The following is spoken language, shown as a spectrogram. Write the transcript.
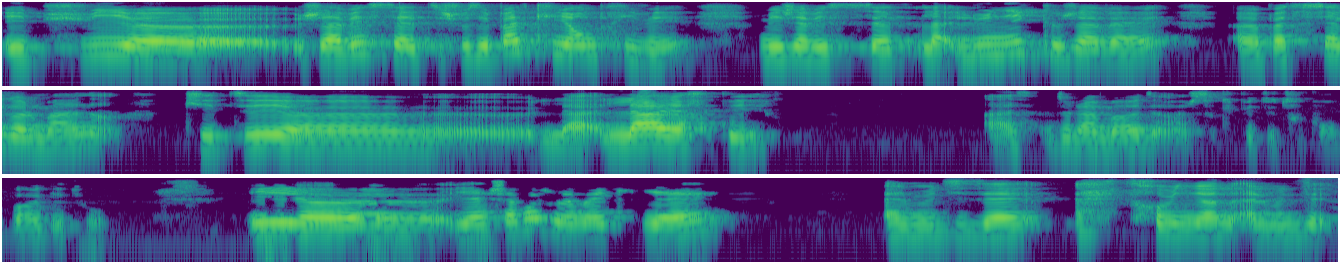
et puis, euh, j'avais cette, je faisais pas de cliente privée, mais j'avais cette, l'unique que j'avais, euh, Patricia Goldman, qui était euh, la, l'ARP de la mode. Elle s'occupait de tout pour Vogue et tout. Et, euh, à chaque fois que je me maquillais, elle me disait, trop mignonne, elle me disait,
